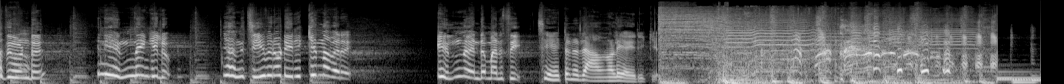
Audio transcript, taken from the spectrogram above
അതുകൊണ്ട് ഇനി എന്തെങ്കിലും ഞാൻ ജീവനോട് ഇരിക്കുന്നവരെ. ഇന്നും എന്റെ മനസ്സിൽ ചേട്ടനൊരു ആങ്ങളെയായിരിക്കും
